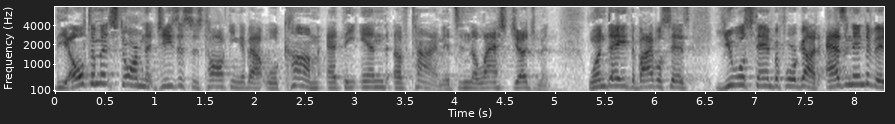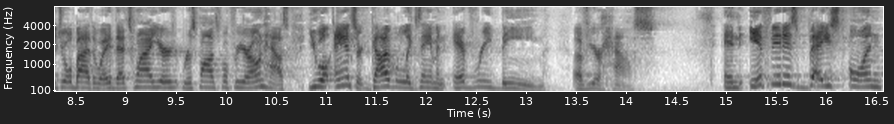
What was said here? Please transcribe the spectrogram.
The ultimate storm that Jesus is talking about will come at the end of time. It's in the last judgment. One day, the Bible says, you will stand before God. As an individual, by the way, that's why you're responsible for your own house. You will answer. God will examine every beam of your house. And if it is based on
